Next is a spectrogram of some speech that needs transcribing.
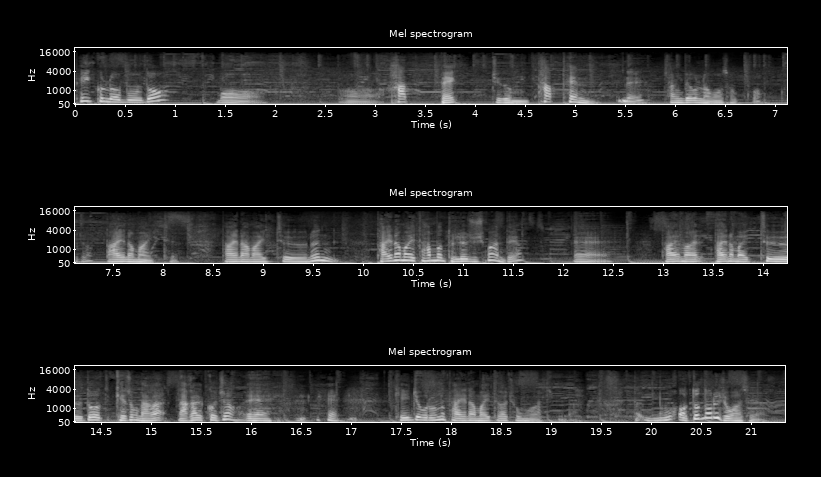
Fake Love도 뭐 어, 핫100 지금 Top10 네. 장벽을 넘어섰고 그죠? 다이너마이트 다이너마이트는 다이너마이트 한번 들려주시면 안 돼요? 예. 다이마, 다이너마이트도 계속 나가 나갈 거죠? 예. 예. 개인적으로는 다이너마이트가 좋은 것 같습니다. 뭐, 어떤 노래 좋아하세요?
